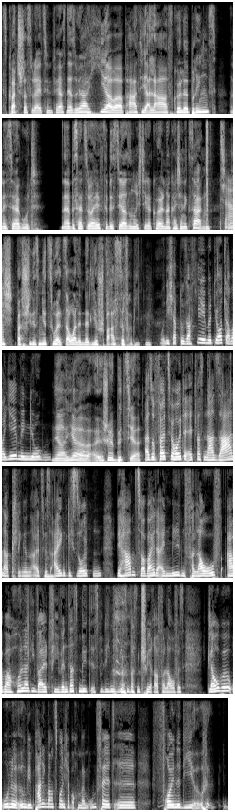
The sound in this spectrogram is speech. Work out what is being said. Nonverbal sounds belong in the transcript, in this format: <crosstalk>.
Ist Quatsch, dass du da jetzt hinfährst. Und er so, ja, hier aber Party, Alarv, Kölle, bring's. Und ich so, ja gut. Ne, bis halt zur Hälfte bist du ja so ein richtiger Kölner, kann ich ja nichts sagen. Tja. Ich, was steht es mir zu, als Sauerländer dir Spaß <laughs> zu verbieten? Und ich habe nur gesagt, je mit J, aber je mit Jungen. Ja, hier, äh, schöne Bützje. Also falls wir heute etwas nasaler klingen, als Mhm. wir es eigentlich sollten, wir haben zwar beide einen milden Verlauf, aber holla die Waldfee, wenn das mild ist, will ich nicht wissen, was ein schwerer Verlauf ist. Ich glaube, ohne irgendwie Panik machen zu wollen, ich habe auch in meinem Umfeld äh, Freunde, die äh,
